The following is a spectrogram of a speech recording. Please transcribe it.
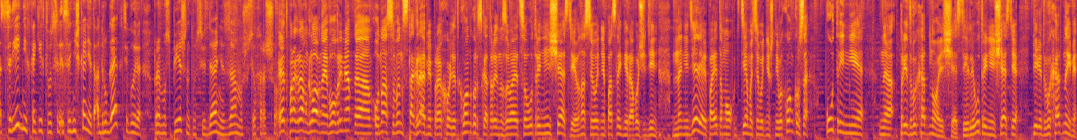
средних каких-то, вот сре- среднячка нет. А другая категория прям успешно, там свидание, замуж, все хорошо. Это программа «Главное вовремя». Э, У нас в Инстаграме проходит конкурс, который называется «Утреннее счастье». У нас сегодня последний рабочий день на неделе, и поэтому тема сегодняшнего конкурса – утреннее э, предвыходное счастье или утреннее счастье перед выходными.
